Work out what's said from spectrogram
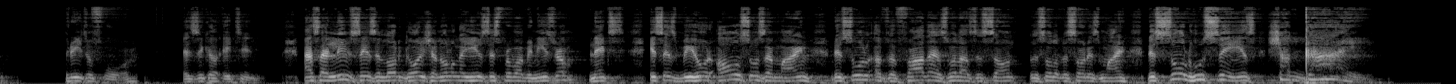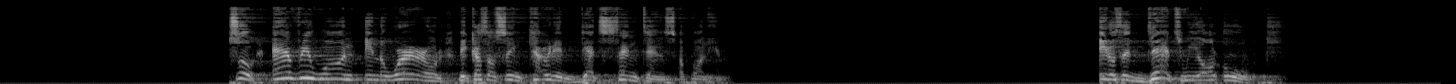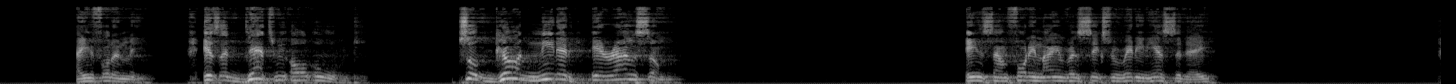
3 to 4, Ezekiel 18. As I live, says the Lord God, shall no longer use this proverb in Israel. Next, it says, Behold, all souls are mine. The soul of the Father as well as the Son, the soul of the Son is mine. The soul who sins shall die. So everyone in the world, because of sin, carried a death sentence upon him. It was a debt we all owed. Are you following me? It's a debt we all owed. So God needed a ransom. In Psalm 49, verse 6, we read it yesterday.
